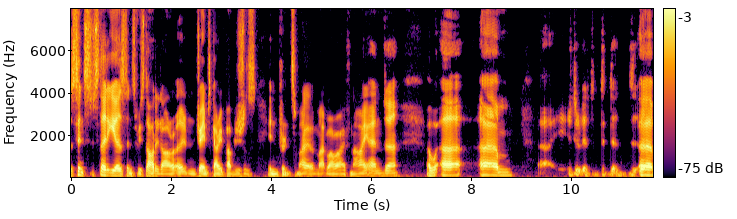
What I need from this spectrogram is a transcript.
since 30 years since we started our own James Currey Publishers infants, my, my, my wife and I, and uh, uh, um, uh, uh,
